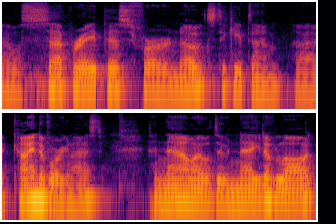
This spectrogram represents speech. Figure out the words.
I will separate this for notes to keep them uh, kind of organized. And now I will do negative log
